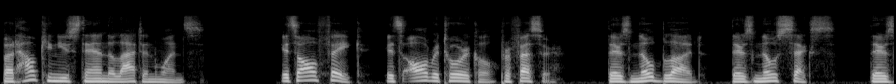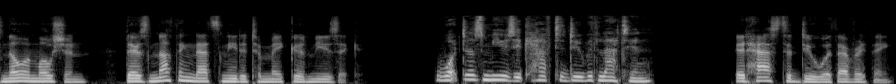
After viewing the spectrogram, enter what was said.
but how can you stand the Latin ones? It's all fake, it's all rhetorical, Professor. There's no blood, there's no sex, there's no emotion, there's nothing that's needed to make good music. What does music have to do with Latin? It has to do with everything.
